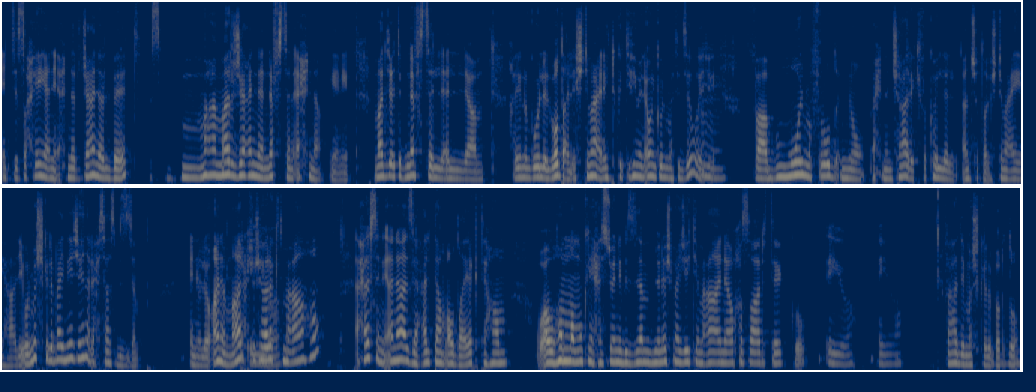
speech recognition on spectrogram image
أنت صحيح يعني إحنا رجعنا البيت بس ما ما رجعنا نفسنا إحنا. يعني ما رجعت بنفس ال ال خلينا نقول الوضع الاجتماعي اللي أنت كنت فيه من أول قبل ما تتزوجي. مم. فمو المفروض إنه إحنا نشارك في كل الأنشطة الاجتماعية هذه. والمشكلة بعد يجي هنا الإحساس بالذنب. إنه لو أنا ما رحت أيوة. وشاركت معاهم أحس إني أنا زعلتهم أو ضايقتهم أو هم ممكن يحسوني بالذنب إنه ليش ما جيتي معانا وخسارتك و... أيوه أيوه. فهذه مشكلة برضو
